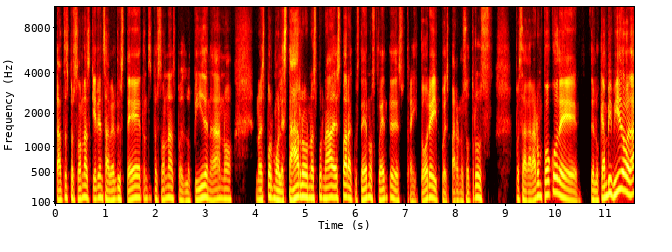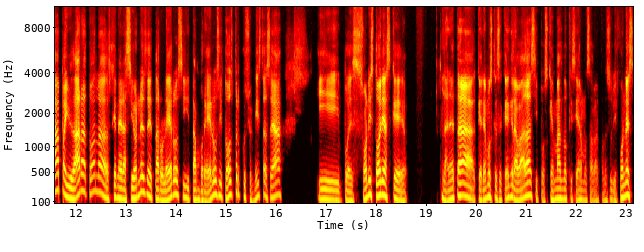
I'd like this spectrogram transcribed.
tantas personas quieren saber de usted, tantas personas pues lo piden, ¿verdad? No, no es por molestarlo, no es por nada, es para que usted nos cuente de su trayectoria y pues para nosotros pues agarrar un poco de, de lo que han vivido, ¿verdad? Para ayudar a todas las generaciones de taroleros y tamboreros y todos percusionistas, sea, y pues son historias que La neta, queremos que se queden grabadas y pues qué más no quisiéramos hablar con esos viejones.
